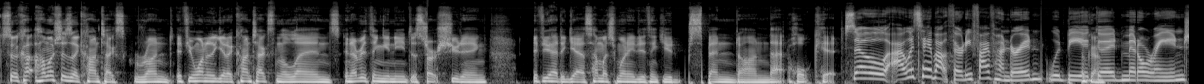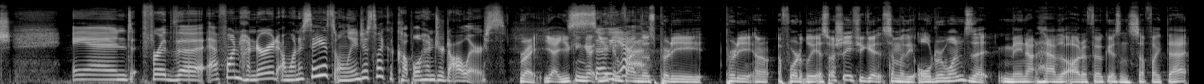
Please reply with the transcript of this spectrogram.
So how much does a Contax run? If you wanted to get a Contax in the lens and everything you need to start shooting, if you had to guess, how much money do you think you'd spend on that whole kit? So I would say about 3,500 would be Okay. a good middle range. And for the F100, I want to say it's only just like a couple hundred dollars. Right. Yeah, you can get So, you can yeah. find those pretty pretty uh, affordably, especially if you get some of the older ones that may not have the autofocus and stuff like that.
